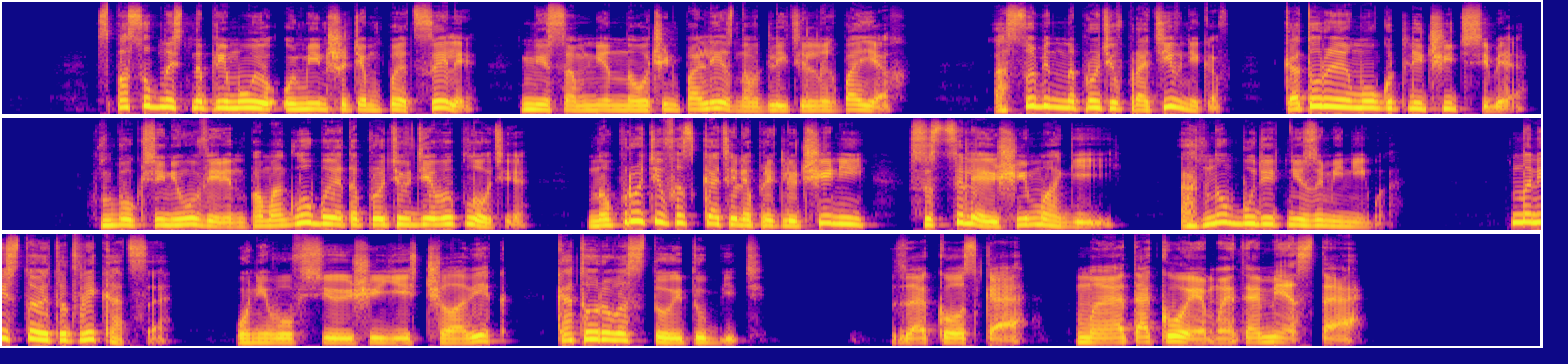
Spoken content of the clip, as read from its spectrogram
Способность напрямую уменьшить МП цели, несомненно, очень полезна в длительных боях, особенно против противников, которые могут лечить себя. Бокси не уверен, помогло бы это против Девы Плоти, но против Искателя Приключений с исцеляющей магией оно будет незаменимо. Но не стоит отвлекаться. У него все еще есть человек, которого стоит убить. «Закуска, мы атакуем это место!»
